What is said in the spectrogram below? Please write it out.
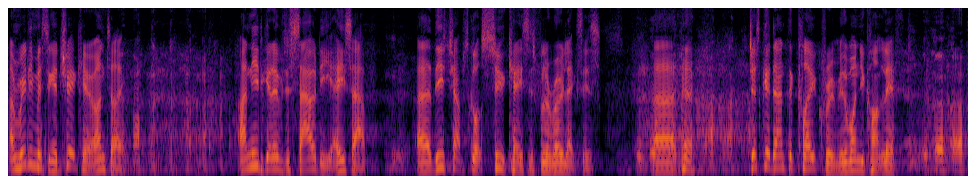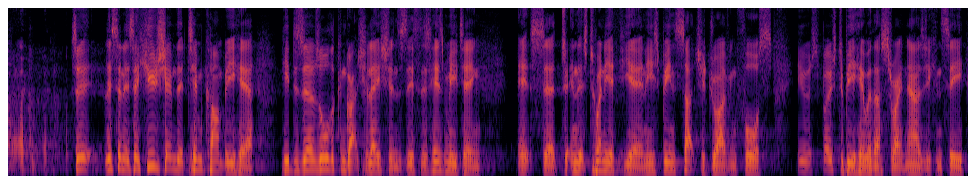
I'm really missing a trick here, aren't I? I need to get over to Saudi ASAP. Uh, these chaps got suitcases full of Rolexes. Uh, just go down to the cloakroom, you're the one you can't lift. So, listen, it's a huge shame that Tim can't be here. He deserves all the congratulations. This is his meeting. It's uh, in its 20th year, and he's been such a driving force. He was supposed to be here with us right now, as you can see.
